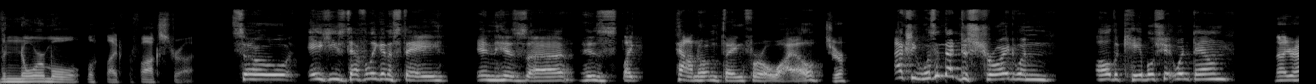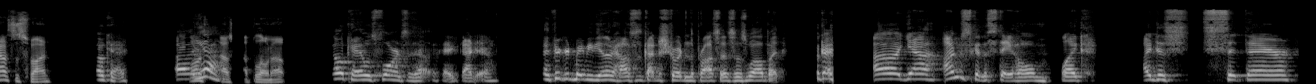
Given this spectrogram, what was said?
the normal look like for Foxtrot? So he's definitely going to stay in his uh his like townhome thing for a while. Sure. Actually, wasn't that destroyed when all the cable shit went down? No, your house is fine. Okay. Uh, Florence's yeah. house got blown up. Okay, it was Florence's house. Okay, gotcha. I figured maybe the other houses got destroyed in the process as well, but okay. Uh, yeah, I'm just gonna stay home. Like, I just sit there.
